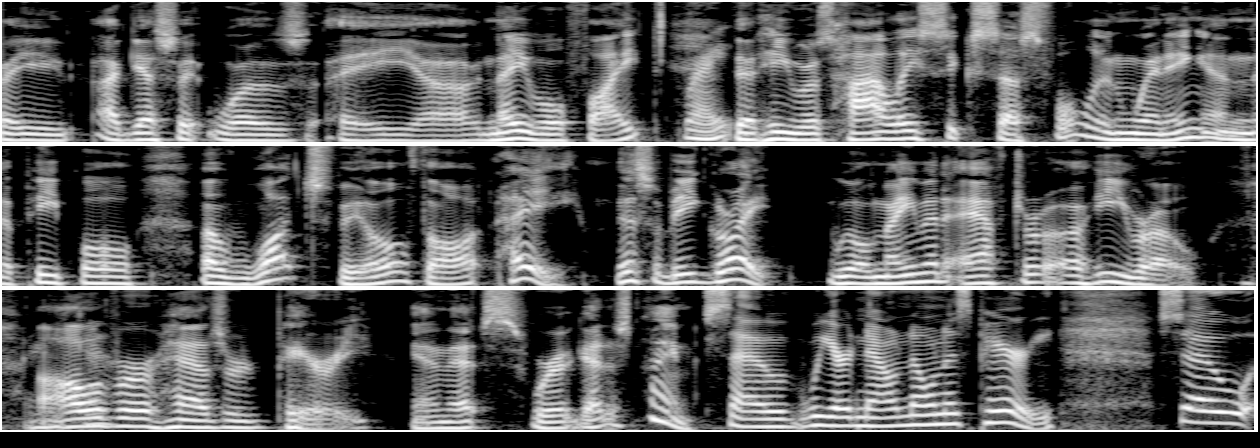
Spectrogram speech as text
A, I guess it was a uh, naval fight Right. that he was highly successful in winning, and the people of Wattsville thought, "Hey, this will be great. We'll name it after a hero, Oliver Hazard Perry," and that's where it got its name. So we are now known as Perry. So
